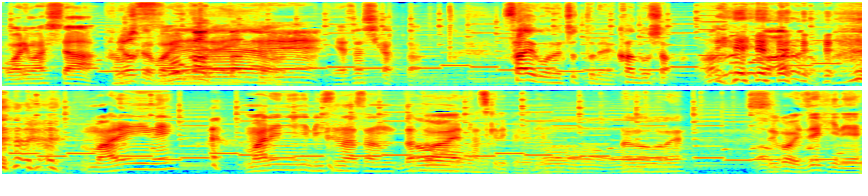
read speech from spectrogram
終わりました。楽しかったいやすごかったね。優しかった。最後ねちょっとね感動した。あんなことあるの？まれにねまれにリスナーさんだとあえて助けてくれるよ。なるほどね。すごい。ぜひね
